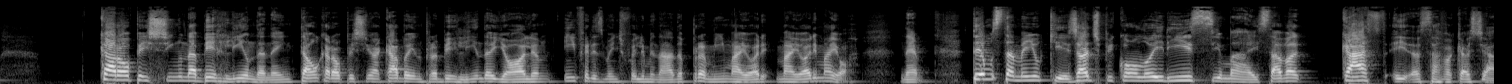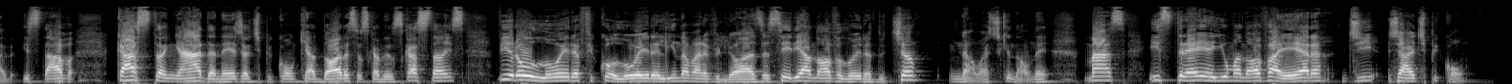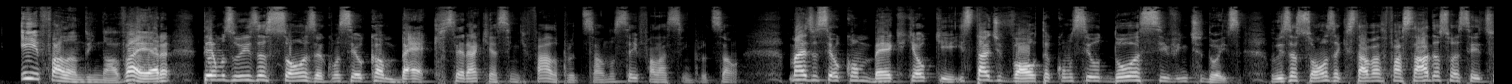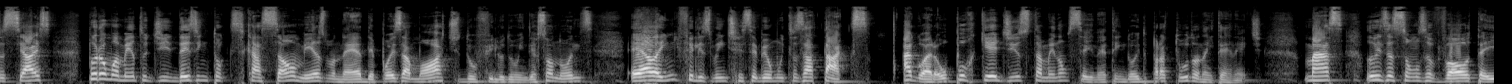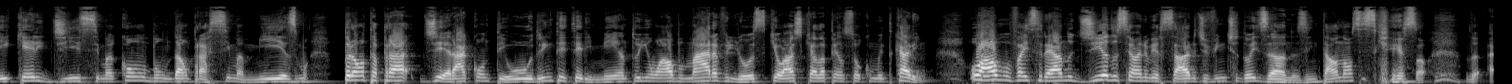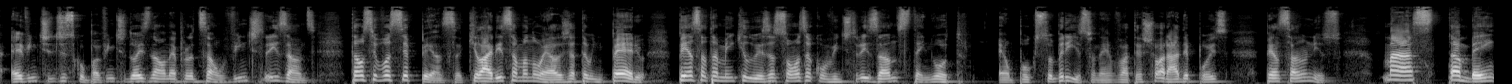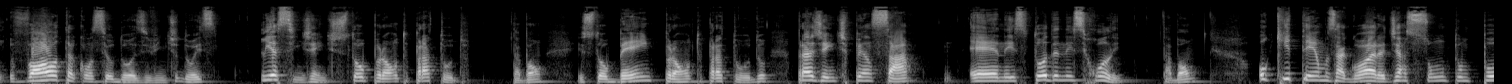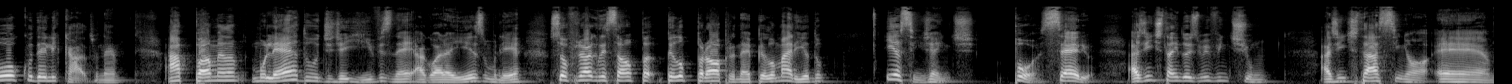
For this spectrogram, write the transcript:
Carol Peixinho na Berlinda, né? Então Carol Peixinho acaba indo para Berlinda e olha, infelizmente foi eliminada para mim maior, maior e maior, né? Temos também o que? Jade Picon loiríssima, estava cast... estava casteada, estava castanhada, né? Jade Picon que adora seus cabelos castanhos, virou loira, ficou loira, linda, maravilhosa, seria a nova loira do Chan? Não, acho que não, né? Mas estreia aí uma nova era de Jade Picon. E falando em nova era, temos Luísa Sonza com seu comeback. Será que é assim que fala, produção? Não sei falar assim, produção. Mas o seu comeback, que é o que? Está de volta com seu Doce 22. Luísa Sonza, que estava afastada das suas redes sociais por um momento de desintoxicação mesmo, né? Depois da morte do filho do Whindersson Nunes, ela infelizmente recebeu muitos ataques. Agora, o porquê disso também não sei, né? Tem doido para tudo na internet. Mas Luísa Sonza volta aí, queridíssima, com o bundão pra cima mesmo, pronta para gerar conteúdo, entretenimento e um álbum maravilhoso que eu acho que ela pensou com muito carinho. O álbum vai estrear no dia do seu aniversário de 22 anos, então não se esqueçam. É 20, desculpa, 22 não, né, produção? 23 anos. Então se você pensa que Larissa Manoela já tem um império, pensa também que Luísa Sonza com 23 anos tem outro. É um pouco sobre isso, né? Vou até chorar depois pensando nisso. Mas também volta com seu 1222 e assim, gente, estou pronto para tudo, tá bom? Estou bem pronto para tudo, pra gente pensar é nesse todo nesse rolê, tá bom? O que temos agora de assunto um pouco delicado, né? A Pamela, mulher do DJ Ives, né, agora ex-mulher, sofreu agressão pelo próprio, né, pelo marido. E assim, gente, pô, sério, a gente tá em 2021. A gente tá assim, ó, é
